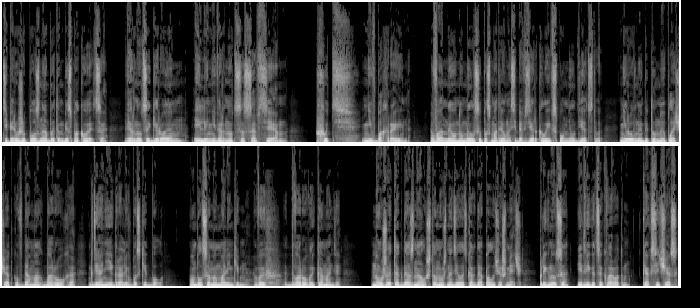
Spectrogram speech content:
Теперь уже поздно об этом беспокоиться. Вернуться героем или не вернуться совсем. Хоть не в Бахрейн. В ванной он умылся, посмотрел на себя в зеркало и вспомнил детство. Неровную бетонную площадку в домах Баруха, где они играли в баскетбол. Он был самым маленьким в их дворовой команде. Но уже тогда знал, что нужно делать, когда получишь мяч. Пригнуться и двигаться к воротам, как сейчас.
